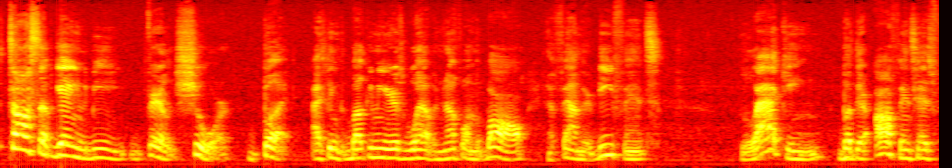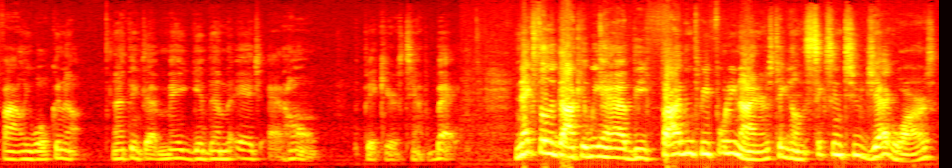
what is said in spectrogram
It's a toss up game to be fairly sure, but I think the Buccaneers will have enough on the ball and found their defense lacking, but their offense has finally woken up. And I think that may give them the edge at home. The pick here is Tampa Bay. Next on the docket, we have the 5 and 3 49ers taking on the 6 and 2 Jaguars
